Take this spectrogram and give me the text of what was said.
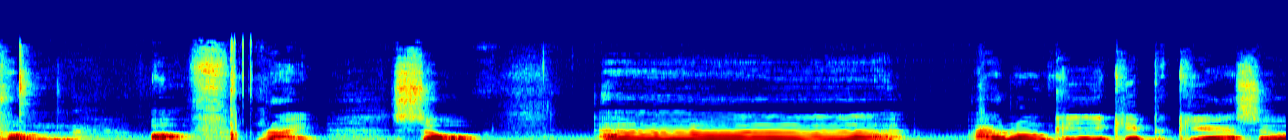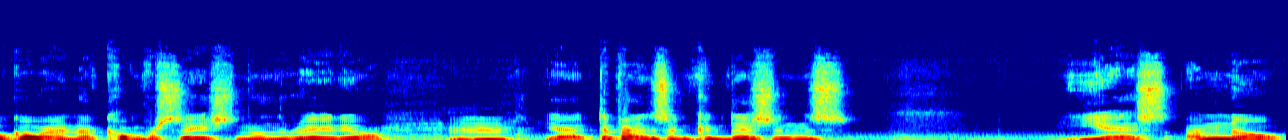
Boom, off. Right. So, uh, how long can you keep a QSO going, a conversation on the radio? Mm, yeah, it depends on conditions. Yes and no.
